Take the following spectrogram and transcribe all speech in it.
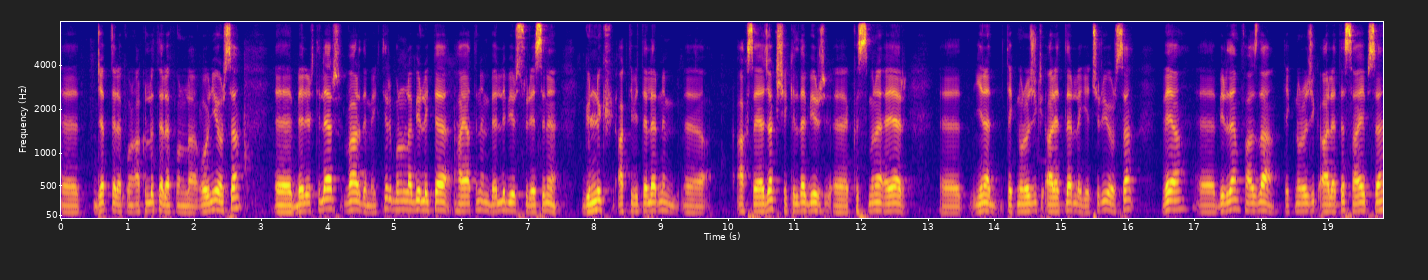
e, cep telefonu, akıllı telefonla oynuyorsa e, belirtiler var demektir. Bununla birlikte hayatının belli bir süresini, günlük aktivitelerinin e, aksayacak şekilde bir e, kısmını eğer e, yine teknolojik aletlerle geçiriyorsa veya e, birden fazla teknolojik alete sahipse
